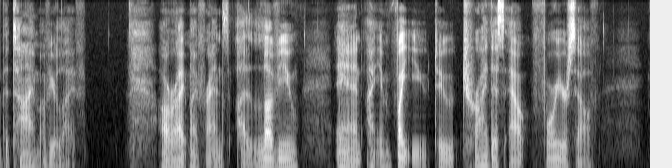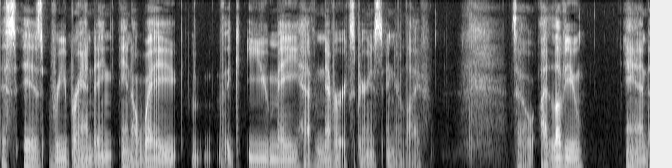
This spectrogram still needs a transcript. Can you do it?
the time of your life. All right, my friends, I love you. And I invite you to try this out for yourself. This is rebranding in a way like you may have never experienced in your life. So I love you and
